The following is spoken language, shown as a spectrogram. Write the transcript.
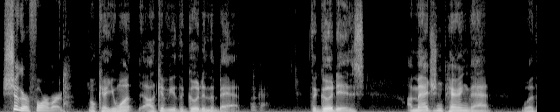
sugar forward. Okay, you want? I'll give you the good and the bad. Okay. The good is, imagine pairing that with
